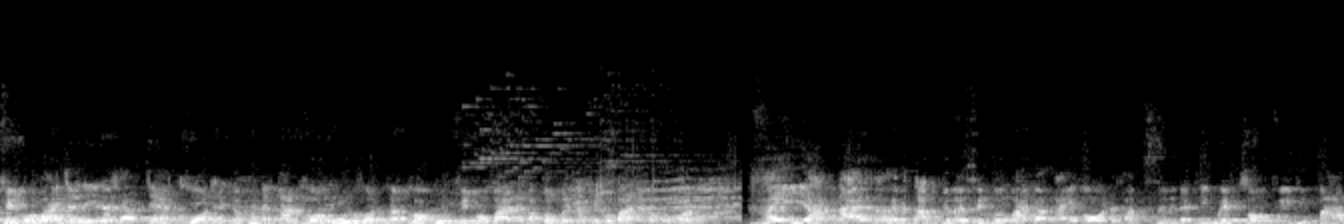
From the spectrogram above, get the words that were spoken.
ฟินโมบายใจดีนะครับ แจกโค้ดให้กับพนักงานโค้ดครูทุกคนครับ ขอบคุณฟินโมบายนะครับตบมือกับฟินโมบายนะครับทุกคน ใครอยากได้นะครับ ให้ไปตามกันเลยฟินโมบาย .io นะครับ ซื้อได้ที่เว็บส่งฟรีถึงบ้าน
